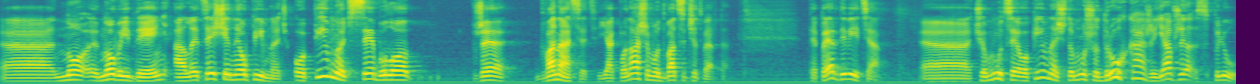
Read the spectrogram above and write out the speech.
е, новий день, але це ще не опівніч. Опівніч це було вже 12, як по-нашому 24. Тепер дивіться, чому це опівніч? Тому що друг каже, я вже сплю.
